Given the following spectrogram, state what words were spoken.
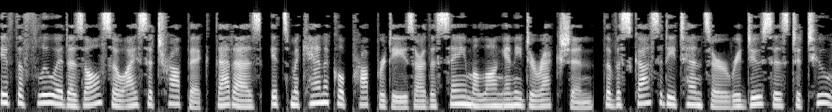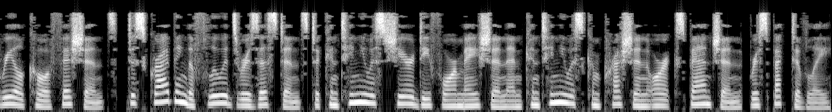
If the fluid is also isotropic that is, its mechanical properties are the same along any direction, the viscosity tensor reduces to two real coefficients, describing the fluid's resistance to continuous shear deformation and continuous compression or expansion, respectively.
